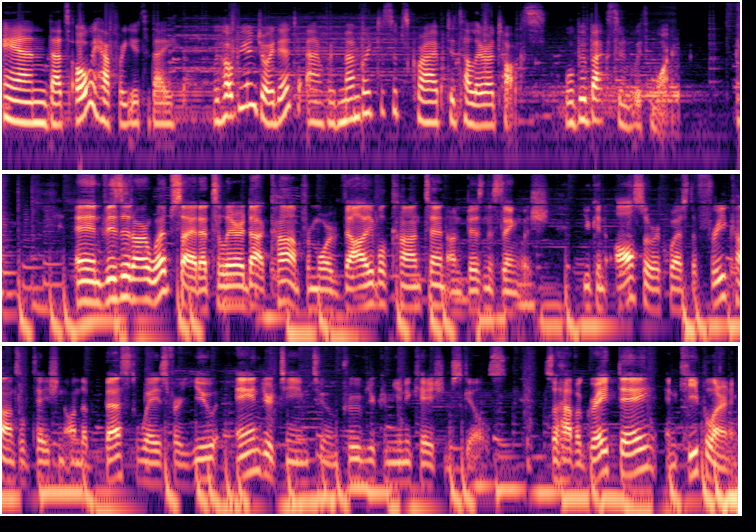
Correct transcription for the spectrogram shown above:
And that's all we have for you today. We hope you enjoyed it, and remember to subscribe to Talaera Talks. We'll be back soon with more. And visit our website at Talaera.com for more valuable content on business English. You can also request a free consultation on the best ways for you and your team to improve your communication skills. So have a great day and keep learning.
